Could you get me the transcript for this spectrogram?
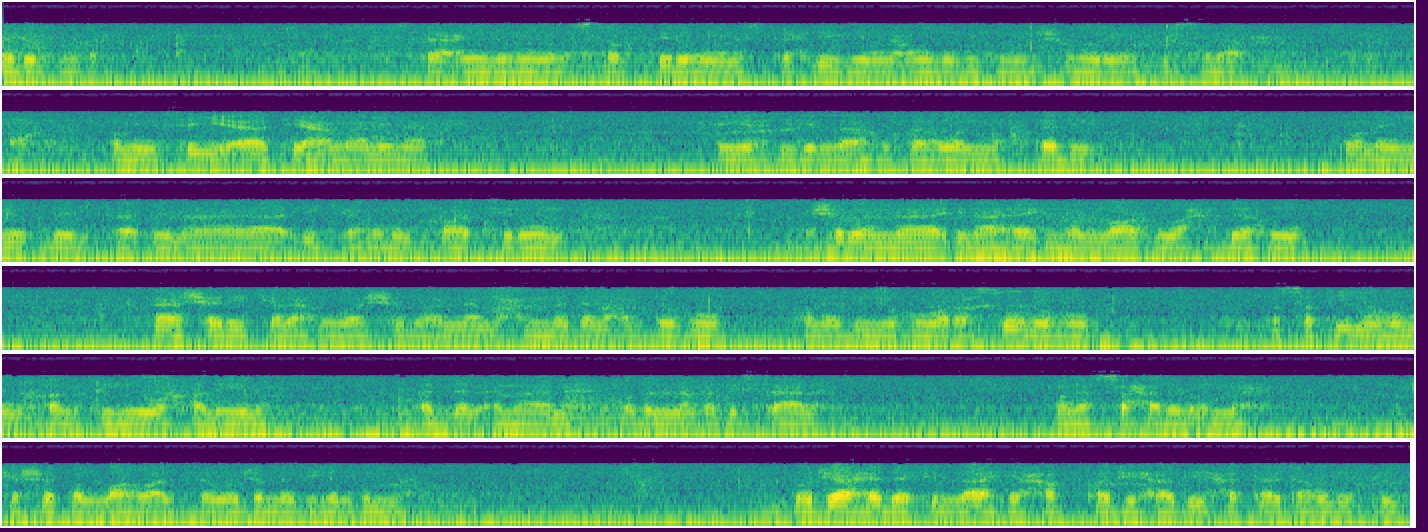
نحمده نستعينه ونستغفره ونستهديه ونعوذ به من شرور أنفسنا ومن سيئات أعمالنا. من يهده الله فهو المهتدي ومن يضلل فأولئك هم الخاسرون. أشهد أن لا إله إلا الله وحده لا شريك له وأشهد أن محمدا عبده ونبيه ورسوله وصفيه من خلقه وخليله. أدى الأمانة وبلغ الرسالة ونصح للأمة وكشف الله عز وجل به الغمة وجاهد في الله حق جهاده حتى أتاه اليقين.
